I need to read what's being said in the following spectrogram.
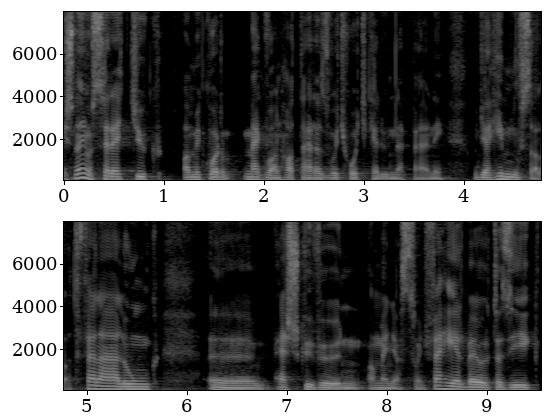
és nagyon szeretjük, amikor megvan határozva, hogy hogy kell ünnepelni. Ugye a himnusz alatt felállunk, esküvőn a mennyasszony fehérbe öltözik,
